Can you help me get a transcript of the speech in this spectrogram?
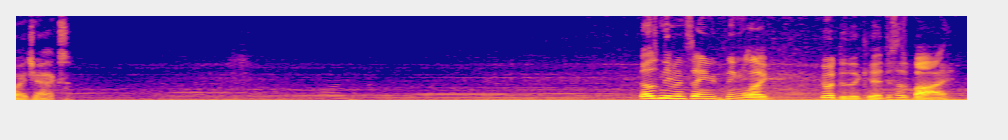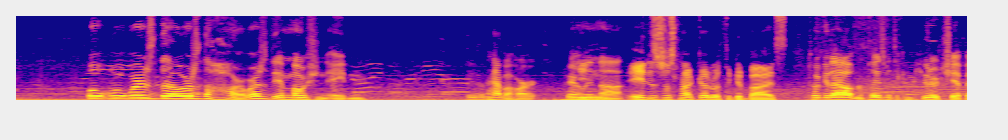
Bye, Jax. Doesn't even say anything like good to the kid. Just says bye. Well, where's the where's the heart? Where's the emotion, Aiden? He doesn't have a heart. Apparently Aiden- not. Aiden's just not good with the goodbyes. Took it out and replaced it with a computer chip.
